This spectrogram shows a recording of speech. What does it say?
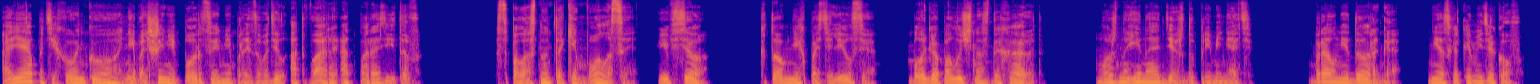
А я потихоньку, небольшими порциями производил отвары от паразитов. Сполоснуть таким волосы, и все. Кто в них поселился, благополучно сдыхают. Можно и на одежду применять. Брал недорого, несколько медяков.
